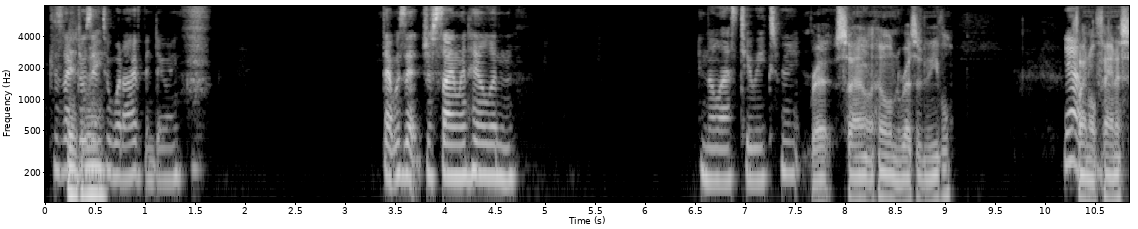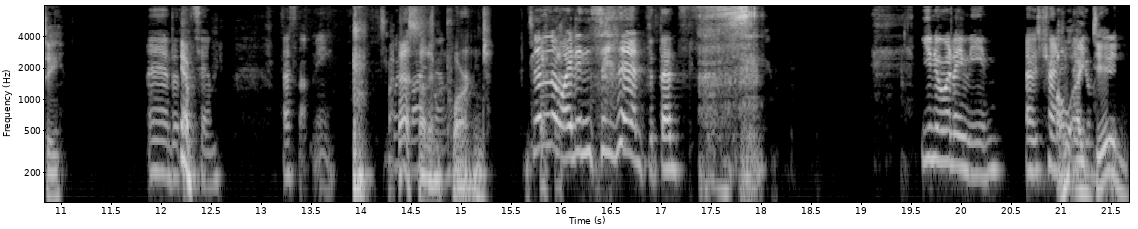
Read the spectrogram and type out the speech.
because that Did goes we? into what I've been doing. that was it, just Silent Hill and in the last 2 weeks, right? Re- Silent Hill and Resident Evil, Yeah. Final Fantasy. Eh, but Yep. that's him. That's not me. What That's not done? important. No, no, no, I didn't say that, but that's You know what I mean? I was trying to Oh, I think of- did.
